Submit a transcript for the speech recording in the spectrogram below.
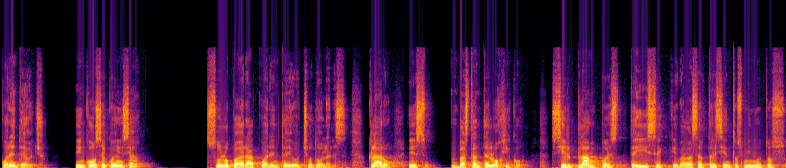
48. En consecuencia, solo pagará 48 dólares. Claro, es bastante lógico. Si el plan pues te dice que van a ser 300 minutos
